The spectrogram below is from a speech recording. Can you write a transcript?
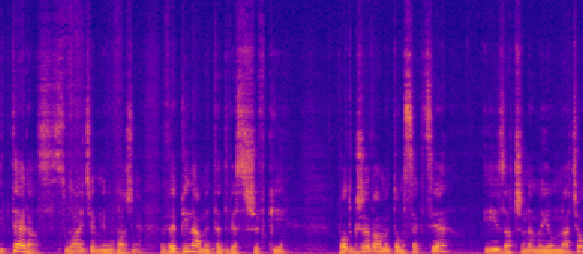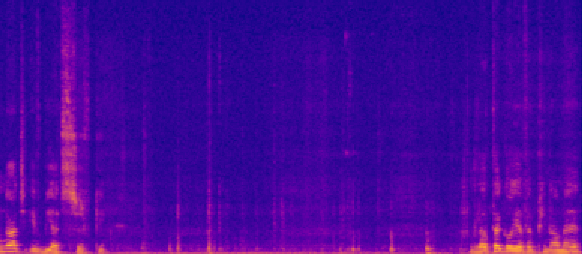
I teraz, słuchajcie mnie uważnie, wypinamy te dwie zszywki, podgrzewamy tą sekcję i zaczynamy ją naciągać i wbijać zszywki. Dlatego je wypinamy.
